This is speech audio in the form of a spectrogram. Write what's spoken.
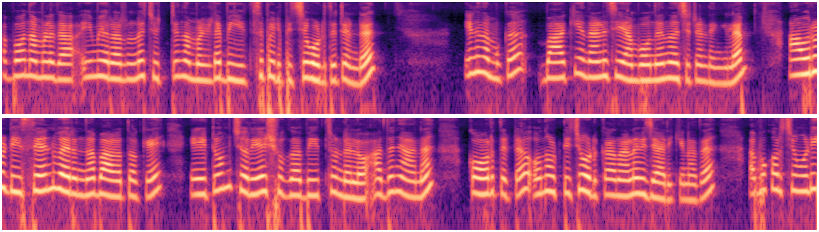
അപ്പോൾ നമ്മളിതാ ഈ മിററിന് ചുറ്റും നമ്മളുടെ ബീഡ്സ് പിടിപ്പിച്ച് കൊടുത്തിട്ടുണ്ട്. ഇനി നമുക്ക് ബാക്കി എന്താണ് ചെയ്യാൻ പോകുന്നതെന്ന് വെച്ചിട്ടുണ്ടെങ്കിൽ ആ ഒരു ഡിസൈൻ വരുന്ന ഭാഗത്തൊക്കെ ഏറ്റവും ചെറിയ ഷുഗർ ബീറ്റ്സ് ഉണ്ടല്ലോ അത് ഞാൻ കോർത്തിട്ട് ഒന്ന് ഒട്ടിച്ചു കൊടുക്കാമെന്നാണ് വിചാരിക്കുന്നത് അപ്പോൾ കുറച്ചും കൂടി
